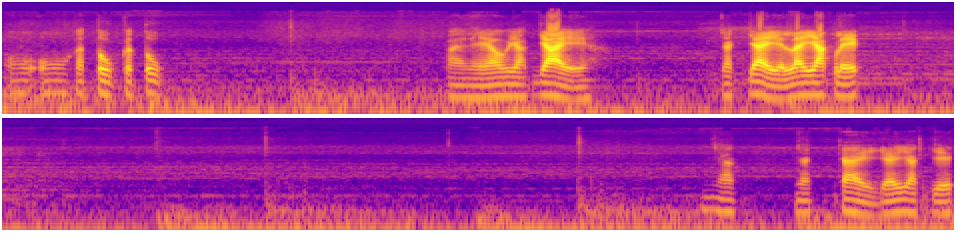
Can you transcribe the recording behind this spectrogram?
โอ้โอ้กระตุกกระตุก ไปแล้วยักษ์ใหญ่ ยักษ์ใหญ่ไล่ยักษ์เล็ก ยักษ์ยักษ์ใหญ่ย้ายยักษ์เล็ก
